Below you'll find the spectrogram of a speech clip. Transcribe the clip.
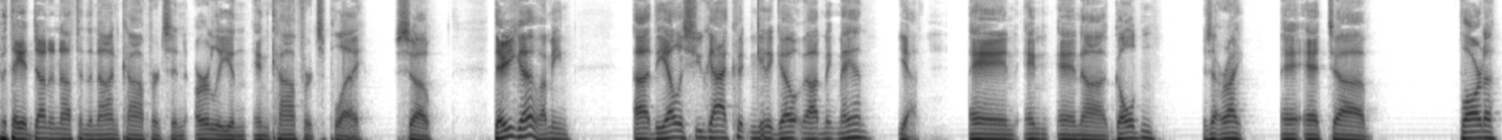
but they had done enough in the non-conference and early in, in conference play. So there you go. I mean, uh, the LSU guy couldn't get it go. Uh, McMahon, yeah, and and and uh, Golden, is that right? A- At uh, Florida,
